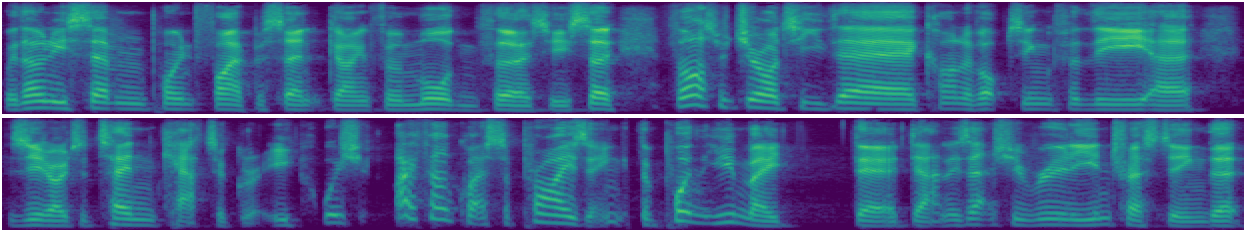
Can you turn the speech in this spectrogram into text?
with only 7.5% going for more than 30. So vast majority there kind of opting for the uh, 0 to 10 category, which I found quite surprising. The point that you made there, Dan, is actually really interesting that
